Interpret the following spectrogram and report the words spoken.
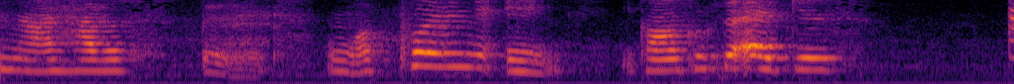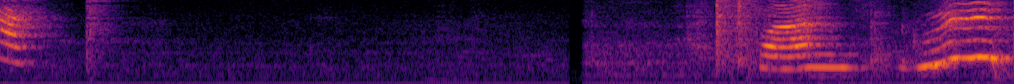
Now I have a spoon. And we're putting it in. You can't cook the edges. Ah. Good.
